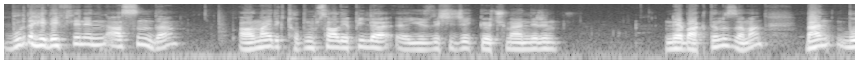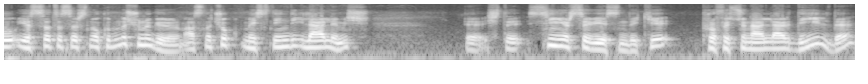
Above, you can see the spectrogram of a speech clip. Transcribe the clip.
burada hedeflenenin aslında Almanya'daki toplumsal yapıyla e, yüzleşecek göçmenlerin ne baktığımız zaman ben bu yasa tasarısını okuduğumda şunu görüyorum. Aslında çok mesleğinde ilerlemiş e, işte senior seviyesindeki profesyoneller değil de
